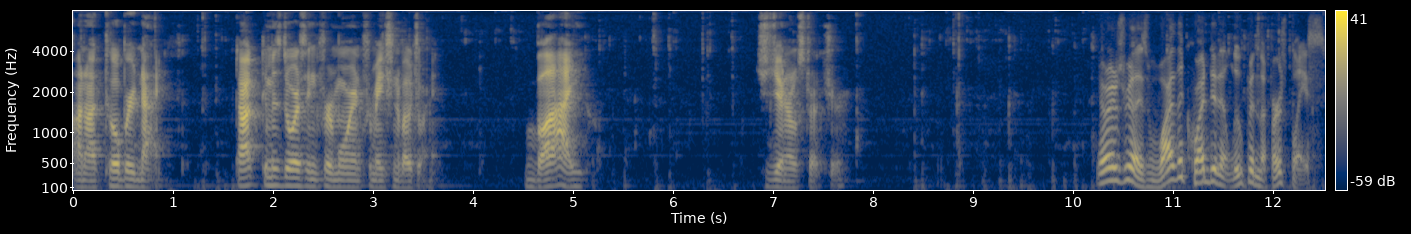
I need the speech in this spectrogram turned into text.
on October 9th. Talk to Ms. Dorsing for more information about joining. Bye. General structure. You know, I just realized why the quad didn't loop in the first place.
